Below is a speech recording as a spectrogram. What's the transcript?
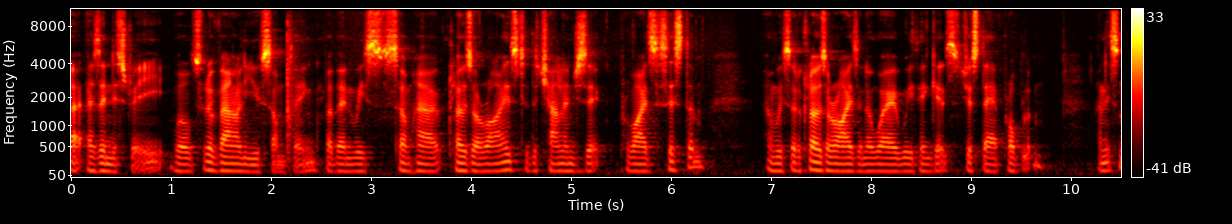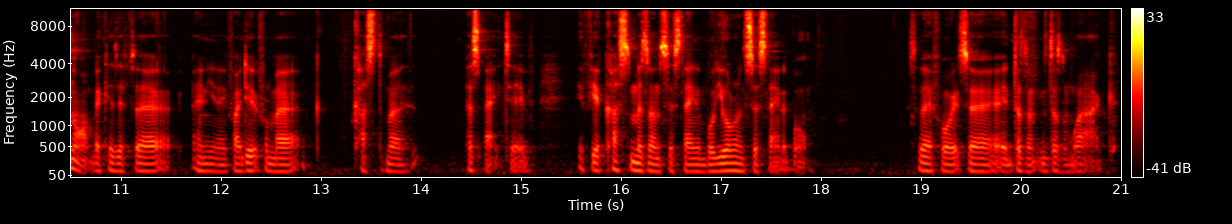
uh, as industry will sort of value something, but then we somehow close our eyes to the challenges it provides the system, and we sort of close our eyes in a way we think it's just their problem, and it's not because if the and you know if I do it from a customer perspective, if your customer's unsustainable, you're unsustainable. So therefore, it's a it doesn't it doesn't work.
